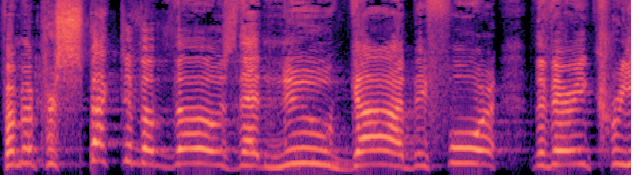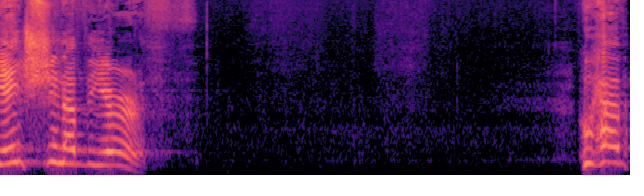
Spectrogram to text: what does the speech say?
from a perspective of those that knew God before the very creation of the earth. who have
